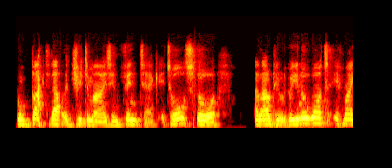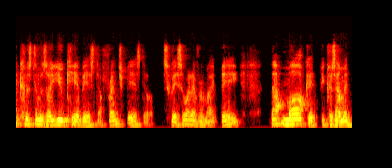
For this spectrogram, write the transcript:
going back to that legitimizing fintech, it's also allowed people to go, you know what, if my customers are UK based or French based or Swiss or whatever it might be, that market, because I'm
